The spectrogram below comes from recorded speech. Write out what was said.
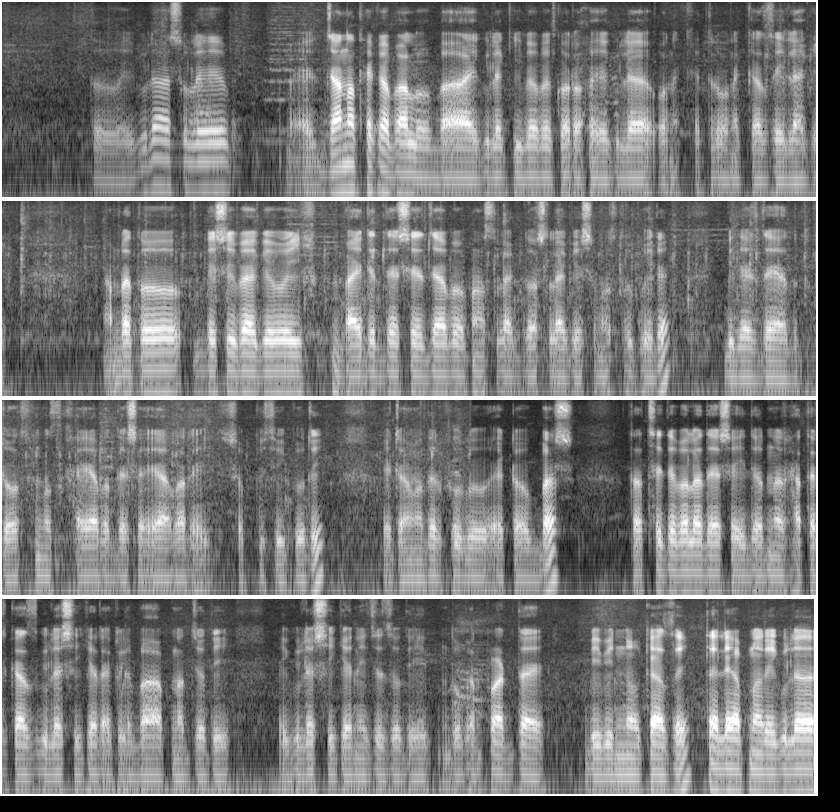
তো এগুলা আসলে জানা থাকা ভালো বা এগুলা কীভাবে করা হয় এগুলা অনেক ক্ষেত্রে অনেক কাজেই লাগে। আমরা তো বেশিরভাগে ওই বাইরের দেশে যাব পাঁচ লাখ দশ লাখ এ সমস্ত করে বিদেশ যায় দশ মাস খাই আবার দেশে আবার এই সব কিছুই করি। এটা আমাদের পুরো একটা অভ্যাস। তার চাইতে বেলা দেশে এই ধরনের হাতের কাজগুলো শিখে রাখলে বা আপনার যদি এগুলো শিখে নিজে যদি দোকানপাট দেয় বিভিন্ন কাজে তাহলে আপনার এগুলা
